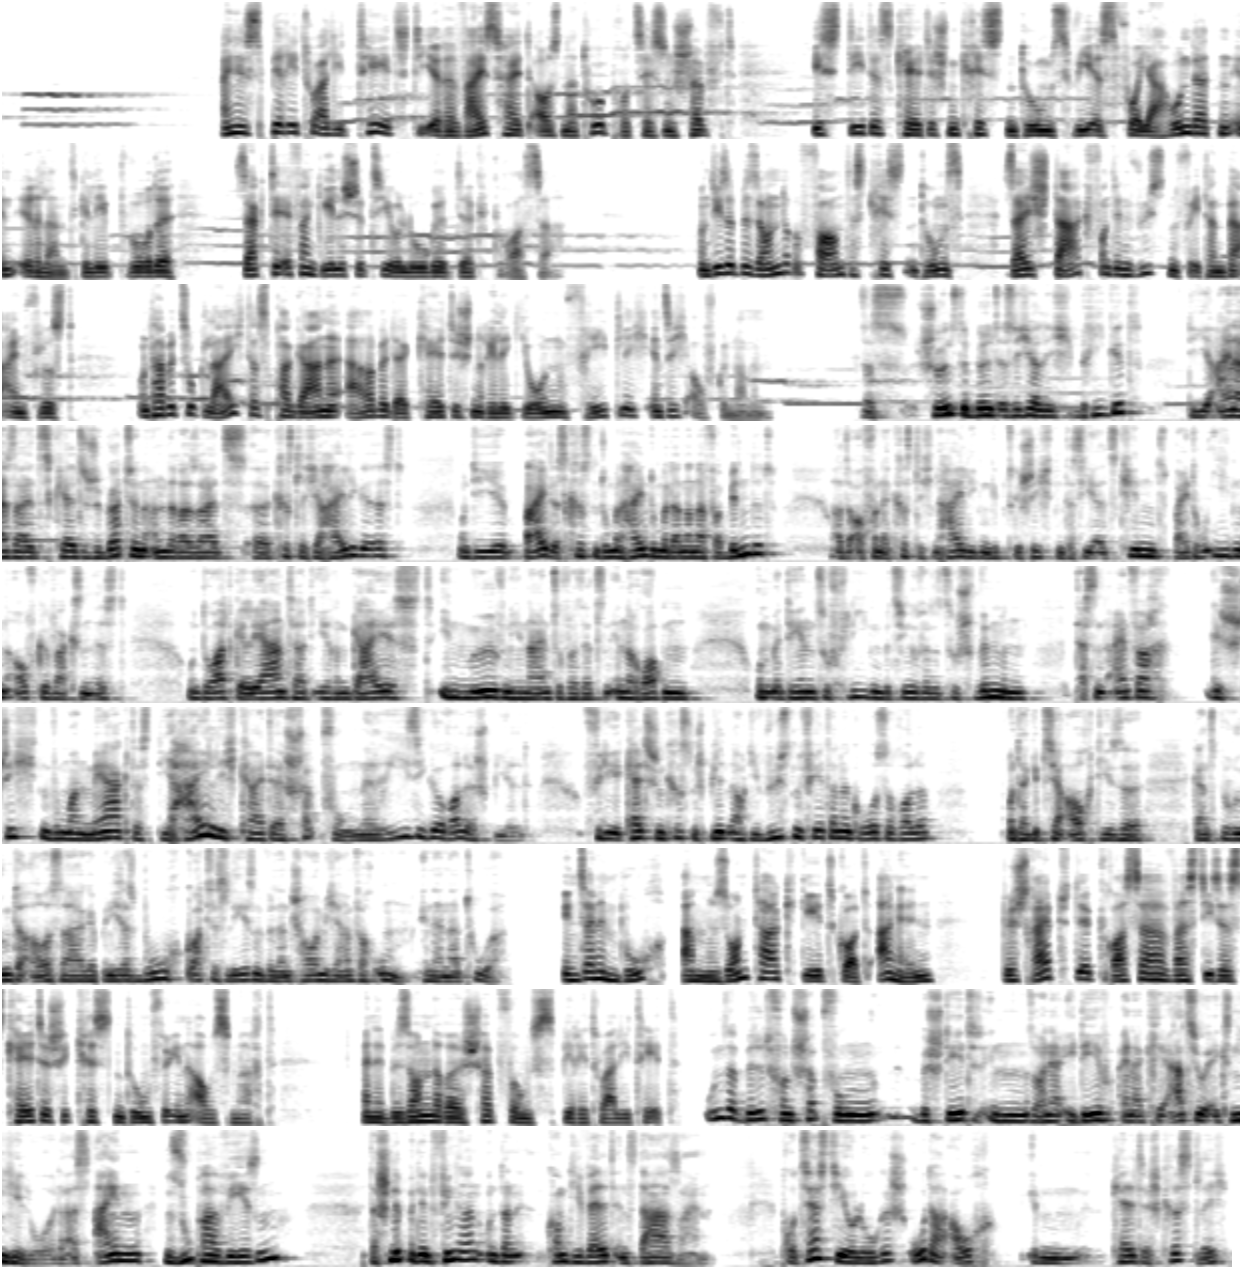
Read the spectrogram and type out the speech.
Eine Spiritualität, die ihre Weisheit aus Naturprozessen schöpft, ist die des keltischen Christentums, wie es vor Jahrhunderten in Irland gelebt wurde, sagt der evangelische Theologe Dirk Grosser. Und diese besondere Form des Christentums sei stark von den Wüstenvätern beeinflusst und habe zugleich das pagane Erbe der keltischen Religion friedlich in sich aufgenommen. Das schönste Bild ist sicherlich Brigid, die einerseits keltische Göttin, andererseits äh, christliche Heilige ist und die beides, Christentum und Heidentum, miteinander verbindet. Also auch von der christlichen Heiligen gibt es Geschichten, dass sie als Kind bei Druiden aufgewachsen ist und dort gelernt hat, ihren Geist in Möwen hineinzuversetzen, in Robben und mit denen zu fliegen bzw. zu schwimmen. Das sind einfach Geschichten, wo man merkt, dass die Heiligkeit der Schöpfung eine riesige Rolle spielt. Für die keltischen Christen spielten auch die Wüstenväter eine große Rolle. Und da gibt es ja auch diese ganz berühmte Aussage, wenn ich das Buch Gottes lesen will, dann schaue ich mich einfach um in der Natur. In seinem Buch Am Sonntag geht Gott angeln beschreibt der Grosser, was dieses keltische Christentum für ihn ausmacht. Eine besondere Schöpfungsspiritualität. Unser Bild von Schöpfung besteht in so einer Idee einer Creatio ex nihilo. Da ist ein Superwesen, das schnippt mit den Fingern und dann kommt die Welt ins Dasein. Prozesstheologisch oder auch im keltisch-christlich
